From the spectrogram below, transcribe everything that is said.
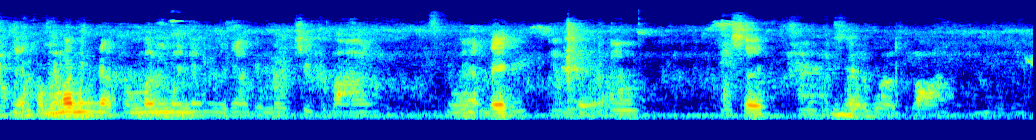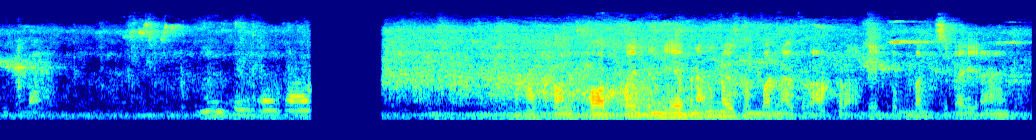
អ្នកខមមិនអ្នកខមមិនមួយហ្នឹងគេថាជំនួយជិះក្បាលមួយហេតុដេកអាអាសេកអាសេកមកក្បាលខំខត់ទៅជំនាញហ្នឹងនៅខមមិនអក្រក់អក្រក់ទេខមមិនស្ដីអា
